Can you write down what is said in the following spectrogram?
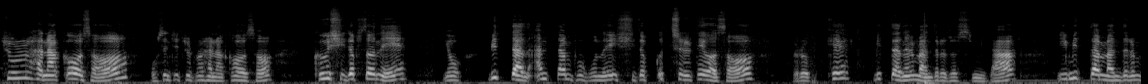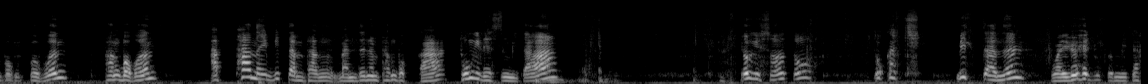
줄 하나 그어서 5cm 줄을 하나 그어서 그 시접선에 요 밑단 안단 부분의 시접 끝을 대어서 이렇게 밑단을 만들어 줬습니다. 이 밑단 만드는 방법은 방법은 앞판의 밑단 방, 만드는 방법과 동일했습니다. 여기서 또 똑같이 밑단을 완료해 줄 겁니다.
